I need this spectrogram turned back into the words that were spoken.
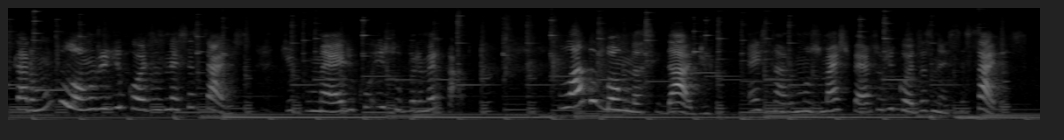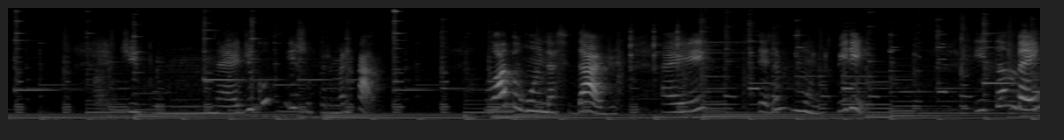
estar muito longe de coisas necessárias, tipo médico e supermercado. O lado bom da cidade é estarmos mais perto de coisas necessárias, tipo médico e supermercado. O lado ruim da cidade é ter muito perigo e também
